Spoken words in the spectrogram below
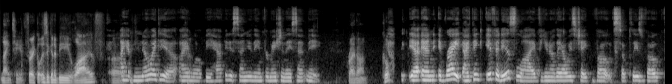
19th very cool. Is it going to be live uh i have can- no idea. I will be happy to send you the information they sent me. Right on. Cool. Yeah, and it, right. I think if it is live, you know, they always take votes. So please vote.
